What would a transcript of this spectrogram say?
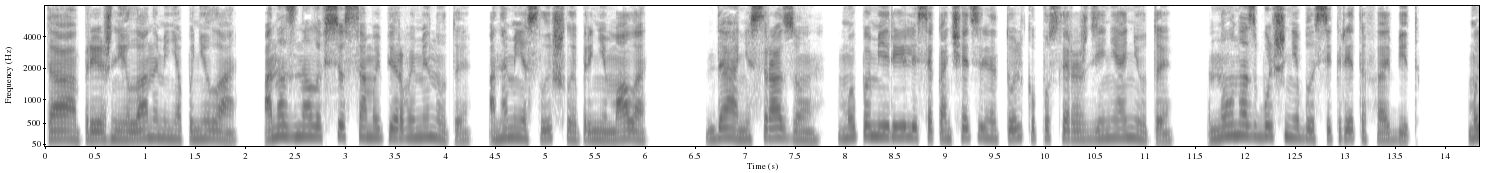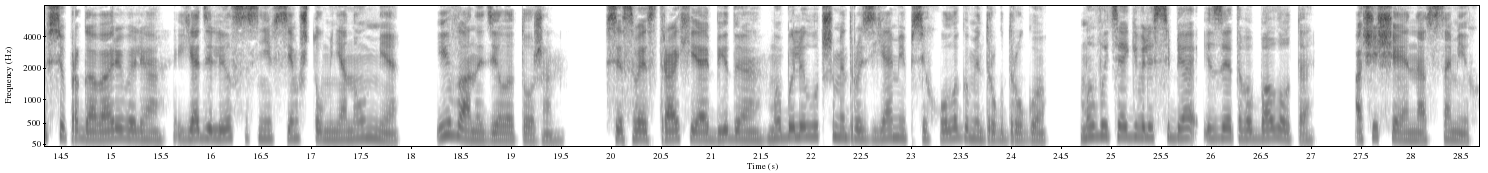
Та, прежняя Илана, меня поняла. Она знала все с самой первой минуты. Она меня слышала и принимала, да, не сразу. Мы помирились окончательно только после рождения Анюты. Но у нас больше не было секретов и обид. Мы все проговаривали, я делился с ней всем, что у меня на уме. И Лана дело тоже. Все свои страхи и обиды мы были лучшими друзьями и психологами друг другу. Мы вытягивали себя из этого болота, очищая нас самих.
